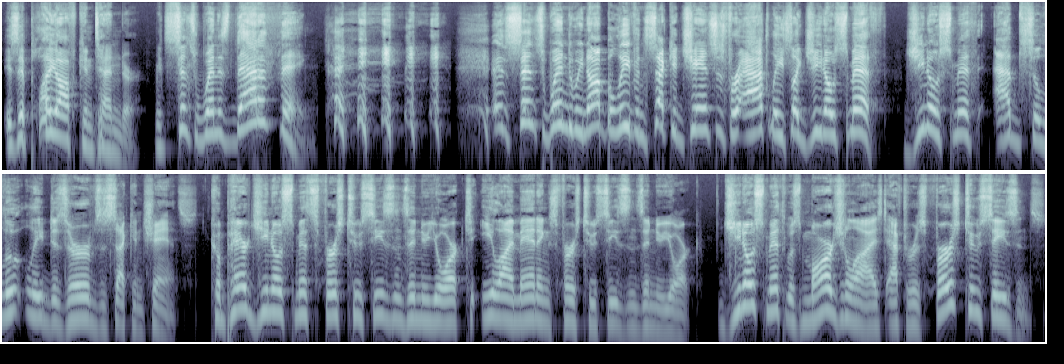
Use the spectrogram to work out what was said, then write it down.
is a playoff contender? I mean, since when is that a thing? and since when do we not believe in second chances for athletes like Geno Smith? Geno Smith absolutely deserves a second chance. Compare Geno Smith's first two seasons in New York to Eli Manning's first two seasons in New York. Geno Smith was marginalized after his first two seasons.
